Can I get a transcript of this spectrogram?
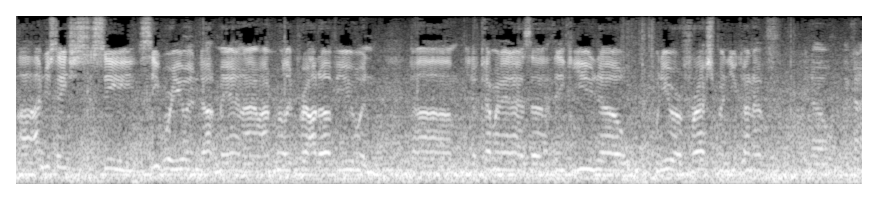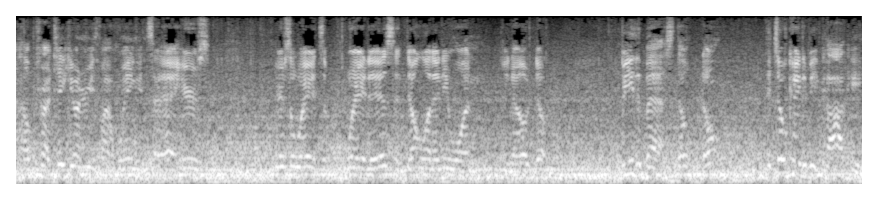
I'm just anxious to see see where you end up, man. I'm, I'm really proud of you, and um, you know, coming in as a, I think you know, when you were a freshman, you kind of, you know, I kind of helped try to take you underneath my wing and say, hey, here's here's the way it's the way it is, and don't let anyone, you know, don't be the best. Don't don't. It's okay to be cocky.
